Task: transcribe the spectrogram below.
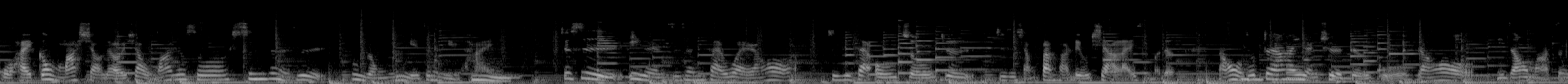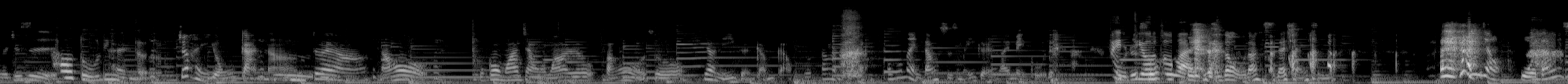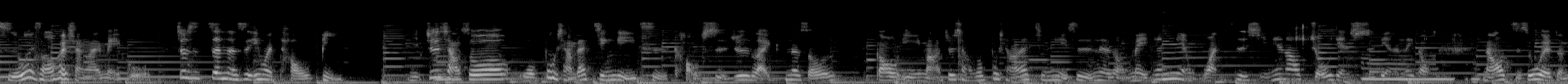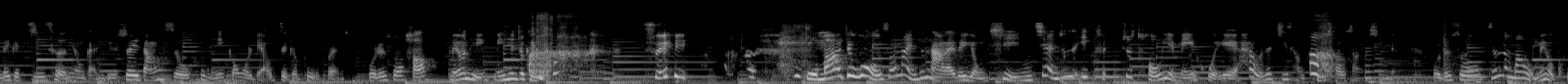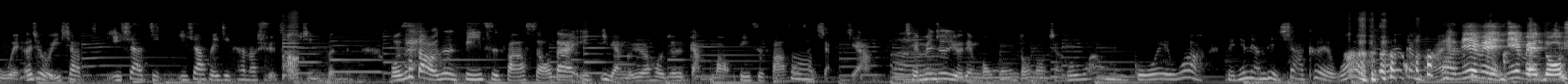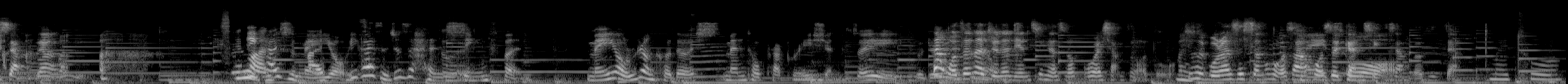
我还跟我妈小聊一下，我妈就说：“心真的是不容易耶，这个女孩，嗯、就是一个人只身在外，然后就是在欧洲，就就是想办法留下来什么的。”然后我说：“对啊，她一个人去了德国，然后你知道吗？整个就是超独立的，就很勇敢呐、啊。嗯”对啊，然后我跟我妈讲，我妈就反问我说：“要你一个人敢不敢？”我说：“当然不敢。”她说：“那你当时怎么一个人来美国的？” 我就说：“我不知道我当时在想什么。”我跟你讲，我当时为什么会想来美国，就是真的是因为逃避，你就是想说，我不想再经历一次考试，就是 like 那时候高一嘛，就想说不想再经历一次那种每天念晚自习念到九点十点的那种，然后只是为了准备个机测的那种感觉。所以当时我父母一跟我聊这个部分，我就说好，没问题，明天就可以。所以。我妈就问我说：“那你是哪来的勇气？你竟然就是一腿就头也没回哎，害我在机场哭超伤心的。”我就说：“真的吗？我没有哭哎，而且我一下一下机一下飞机看到雪超兴奋的。我是到了真的第一次发烧，大概一一两个月后就是感冒，第一次发烧才想家。前面就是有点懵懵懂懂，想说哇美国哎哇，每天两点下课哎哇，我在干嘛呀？你也没你也没多想这样子。嗯，一开始没有，一开始就是很兴奋。”没有任何的 mental preparation，所以我觉得，但我真的觉得年轻的时候不会想这么多，就是不论是生活上或是感情上都是这样。没错，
